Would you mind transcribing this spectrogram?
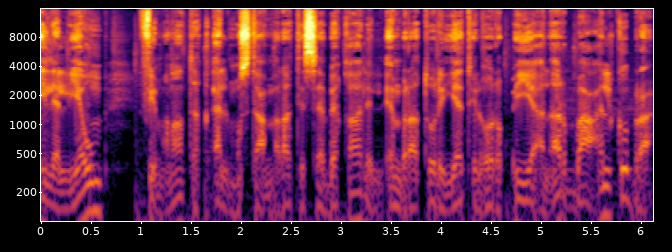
إلى اليوم في مناطق المستعمرات السابقة للإمبراطوريات الأوروبية الاربع الكبرى.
